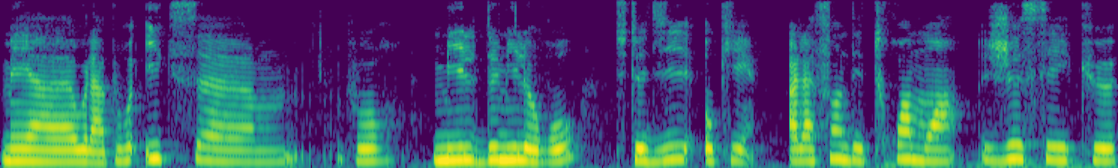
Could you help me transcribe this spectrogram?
Mais euh, voilà, pour X, euh, pour 1000, 2000 euros, tu te dis, ok, à la fin des trois mois, je sais que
